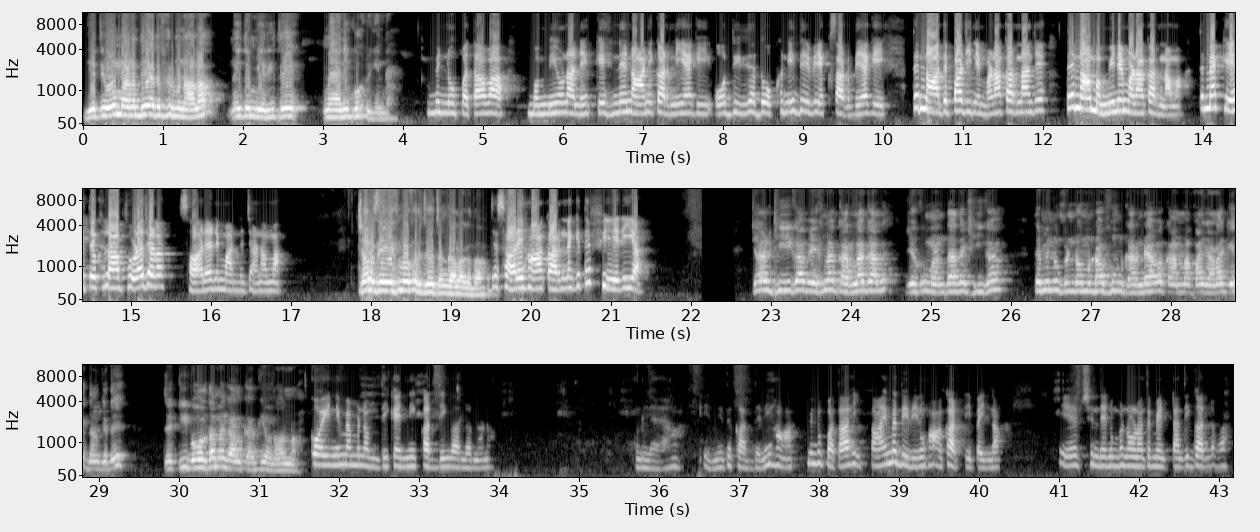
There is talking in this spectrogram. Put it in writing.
ਜੇ ਤੇ ਉਹ ਮੰਨਦੇ ਆ ਤੇ ਫਿਰ ਮਨਾ ਲਾ ਨਹੀਂ ਤੇ ਮੇਰੀ ਤੇ ਮੈਂ ਨਹੀਂ ਕੁਛ ਵੀ ਕਹਿੰਦਾ। ਮੈਨੂੰ ਪਤਾ ਵਾ ਮੰਮੀ ਉਹਨਾਂ ਨੇ ਕਿਸ ਨੇ ਨਾ ਨਹੀਂ ਕਰਨੀ ਹੈਗੀ ਉਹ ਦੀਦੀ ਦਾ ਦੁੱਖ ਨਹੀਂ ਦੇ ਵੇਖ ਸਕਦੇ ਹੈਗੇ। ਤੇ ਨਾ ਤੇ ਭਾਜੀ ਨੇ ਮਨਾ ਕਰਨਾ ਜੇ ਤੇ ਨਾ ਮੰਮੀ ਨੇ ਮਨਾ ਕਰਨਾ ਵਾ। ਤੇ ਮੈਂ ਕਿਸੇ ਦੇ ਖਿਲਾਫ ਥੋੜਾ ਜਾਣਾ ਸਾਰਿਆਂ ਨੇ ਮੰਨ ਜਾਣਾ ਵਾ। ਚੱਲ ਵੇਖ ਲਓ ਫਿਰ ਜੋ ਚੰਗਾ ਲੱਗਦਾ। ਜੇ ਸਾਰੇ ਹਾਂ ਕਰਨਗੇ ਤੇ ਫੇਰ ਹੀ ਆ। ਚੱਲ ਠੀਕ ਆ ਵੇਖ ਲੈ ਕਰ ਲੈ ਗੱਲ। ਜੇ ਕੋਈ ਮੰਨਦਾ ਤੇ ਠੀਕ ਆ। ਤੇ ਮੈਨੂੰ ਪਿੰਡੋਂ ਮੁੰਡਾ ਫੋਨ ਕਰਨ ਡਿਆ ਵਾ ਕੰਮ ਆਪਾਂ ਜਾਣਾ ਕਿਸੇ ਦਿਨ ਕਿਤੇ। ਤੇ ਕੀ ਬੋਲਦਾ ਮੈਂ ਗੱਲ ਕਰਕੇ ਆਉਣਾ ਉਹਨਾਂ ਕੋਈ ਨਹੀਂ ਮੈਂ ਮਨਾਉਂਦੀ ਕਹਿੰਨੀ ਕਰਦੀ ਗੱਲ ਉਹਨਾਂ ਨਾਲ। ਲੈ ਹਾਂ ਇਹਨੇ ਤੇ ਕਰ ਦੇਣੀ ਹਾਂ ਮੈਨੂੰ ਪਤਾ ਸੀ ਤਾਂ ਹੀ ਮੈਂ ਦੀਦੀ ਨੂੰ ਹਾਂ ਕਰਤੀ ਪਹਿਲਾਂ। ਇਹ ਛਿੰਦੇ ਨੂੰ ਬਣਾਉਣਾ ਤੇ ਮਿੰਟਾਂ ਦੀ ਗੱਲ ਵਾ।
